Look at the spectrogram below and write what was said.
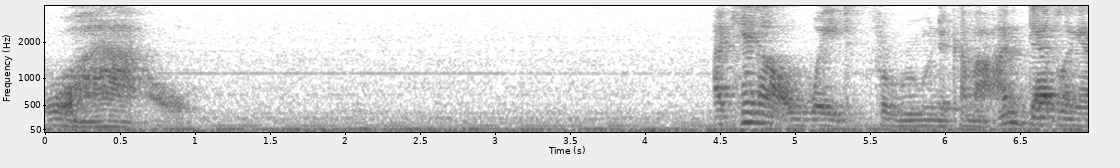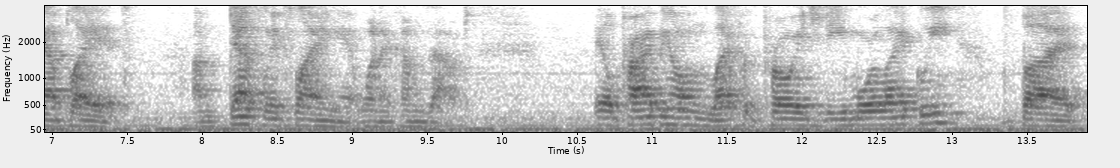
Wow. I cannot wait for Ruin to come out. I'm definitely gonna play it. I'm definitely playing it when it comes out. It'll probably be on Life with Pro HD more likely, but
